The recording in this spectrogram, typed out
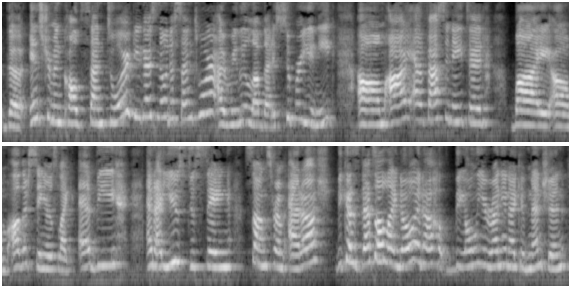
the instrument called santur. Do you guys know the santur? I really love that. It's super unique. Um, I am fascinated by um, other singers like Ebi and I used to sing songs from Arash because that's all I know and uh, the only Iranian I can mention.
